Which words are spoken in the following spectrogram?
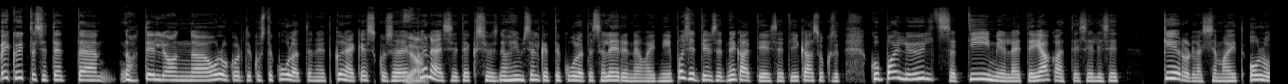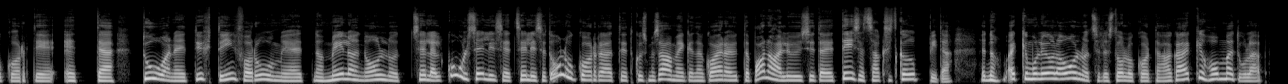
Veiko ütlesite, et äh, noh, teil on olukordi, kus te kuulete neid kõnekeskuse ja. kõnesid, eks ju, noh, ilmselgelt te kuulete seal erinevaid nii positiivseid, negatiivseid, igasuguseid. kui palju üldse tiimile te jagate selliseid keerulisemaid olukordi, et äh, tuua neid ühte inforuumi, et noh, meil on olnud sellel kuul sellised, sellised olukorrad, et kus me saamegi, nagu Aira ütleb, analüüsida, et teised saaksid ka õppida. et noh, äkki mul ei ole olnud sellist olukorda, aga äkki homme tuleb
